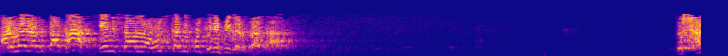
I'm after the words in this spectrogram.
سر میں لگتا تھا، انشاءاللہ اس کا بھی کچھ نہیں بگڑتا تھا تو سر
